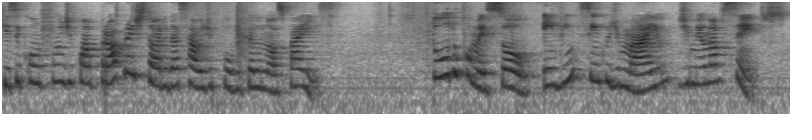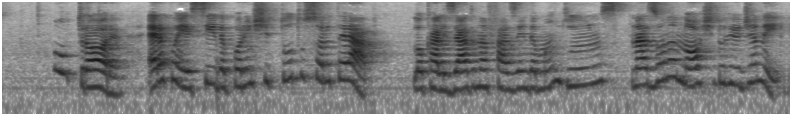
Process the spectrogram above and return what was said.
que se confunde com a própria história da saúde pública do nosso país. Tudo começou em 25 de maio de 1900. Outrora, era conhecida por Instituto Soroterápico, localizado na fazenda Manguinhos, na zona norte do Rio de Janeiro.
